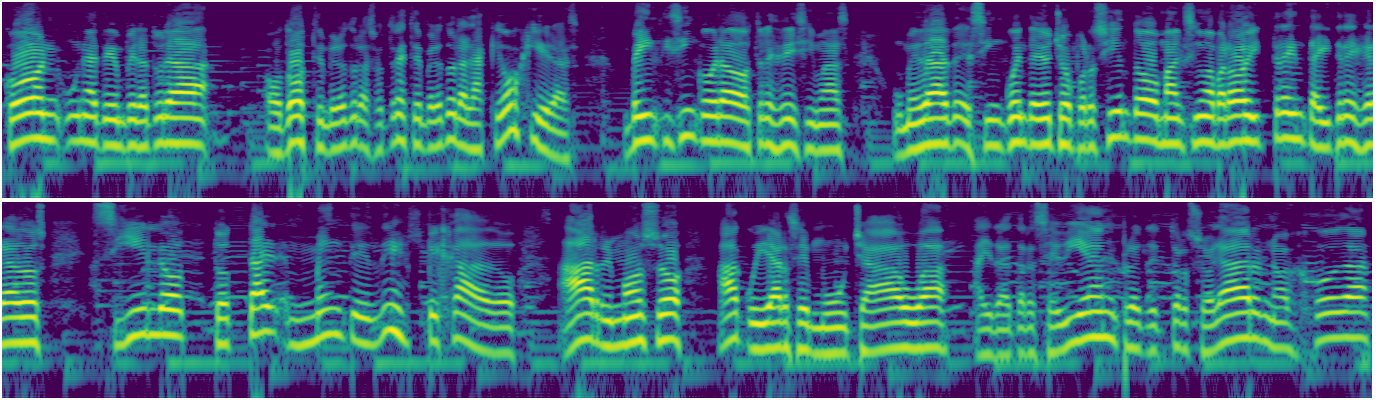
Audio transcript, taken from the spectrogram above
con una temperatura o dos temperaturas o tres temperaturas, las que vos quieras. 25 grados tres décimas, humedad 58%, máxima para hoy 33 grados, cielo totalmente despejado, hermoso, a cuidarse mucha agua, a hidratarse bien, protector solar, no joda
